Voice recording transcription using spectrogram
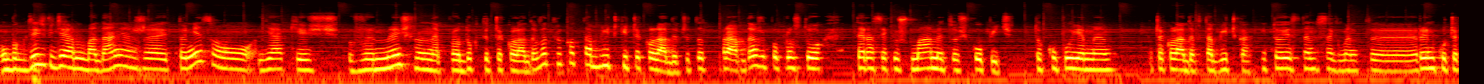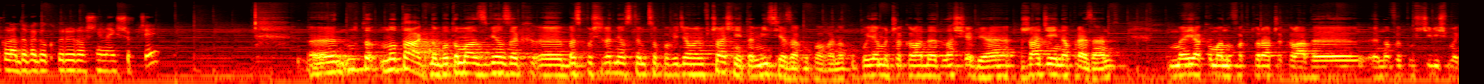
Bo gdzieś widziałam badania, że to nie są jakieś wymyślne produkty czekoladowe, tylko tabliczki czekolady. Czy to prawda, że po prostu teraz jak już mamy coś kupić, to kupujemy czekoladę w tabliczkach i to jest ten segment rynku czekoladowego, który rośnie najszybciej? No, to, no, tak, no bo to ma związek bezpośrednio z tym, co powiedziałem wcześniej, te misje zakupowe. No kupujemy czekoladę dla siebie, rzadziej na prezent. My jako manufaktura czekolady no, wypuściliśmy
